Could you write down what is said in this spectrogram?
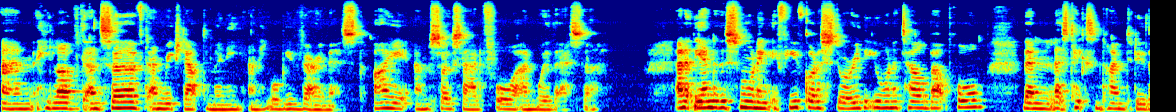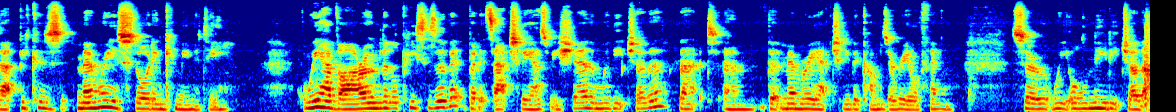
And he loved and served and reached out to many, and he will be very missed. I am so sad for and with Esther. And at the end of this morning, if you've got a story that you want to tell about Paul, then let's take some time to do that because memory is stored in community. We have our own little pieces of it, but it's actually as we share them with each other that um, that memory actually becomes a real thing. So we all need each other.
